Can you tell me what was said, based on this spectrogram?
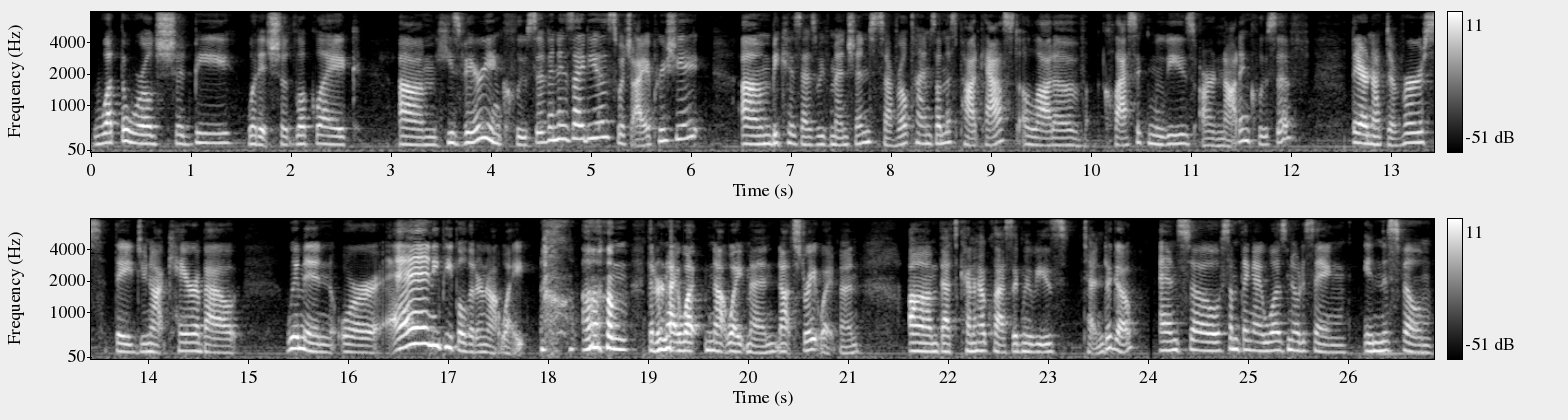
what the world should be, what it should look like. Um, he's very inclusive in his ideas, which I appreciate um, because, as we've mentioned several times on this podcast, a lot of classic movies are not inclusive. They are not diverse. They do not care about women or any people that are not white, um, that are not not white men, not straight white men. Um, that's kind of how classic movies tend to go. And so, something I was noticing in this film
